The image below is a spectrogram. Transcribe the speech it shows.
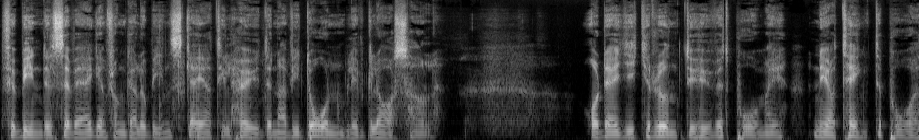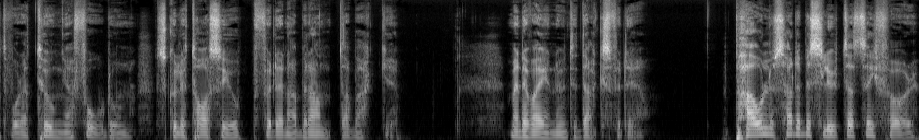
Förbindelsevägen från Galubinskaja till höjderna vid Don blev glashall. Och det gick runt i huvudet på mig när jag tänkte på att våra tunga fordon skulle ta sig upp för denna branta backe. Men det var ännu inte dags för det. Paulus hade beslutat sig för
